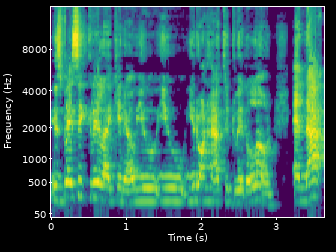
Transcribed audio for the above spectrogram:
it's basically like, you know, you you you don't have to do it alone. And that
